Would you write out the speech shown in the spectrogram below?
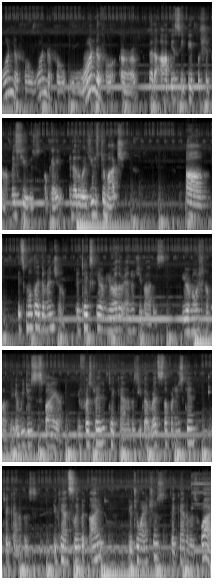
wonderful, wonderful, wonderful herb that obviously people should not misuse, okay? In other words, use too much. Um, it's multidimensional. It takes care of your other energy bodies, your emotional body. It reduces fire. You're frustrated? Take cannabis. You got red stuff on your skin? Take cannabis. You can't sleep at night? You're too anxious? Take cannabis. Why?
